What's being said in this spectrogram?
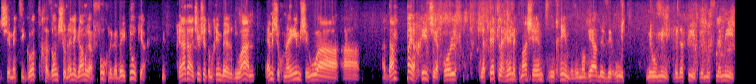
שמציגות חזון שונה לגמרי, הפוך, לגבי טורקיה. מבחינת האנשים שתומכים בארדואן, הם משוכנעים שהוא ה, ה, האדם היחיד שיכול לתת להם את מה שהם צריכים, וזה נוגע בזהות לאומית ודתית ומוסלמית,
